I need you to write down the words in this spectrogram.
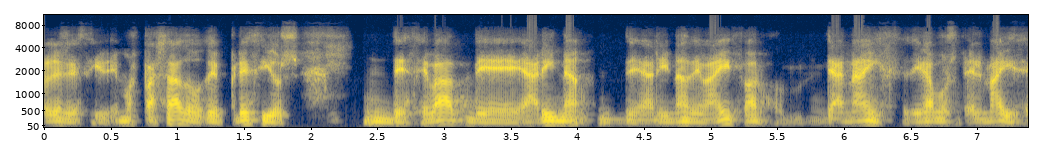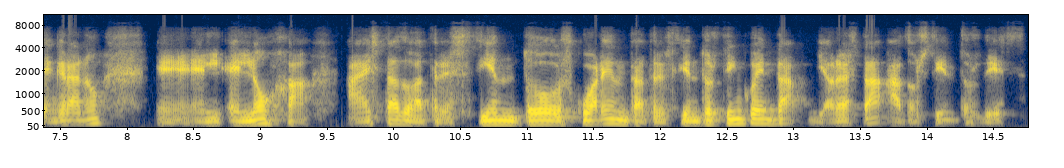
es decir, hemos pasado de precios de cebada, de harina, de harina de maíz, de maíz, digamos, el maíz en grano, eh, en, lonja ha estado a 340, 350 y ahora está a 210.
